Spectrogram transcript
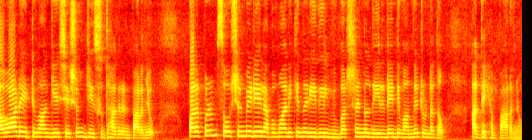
അവാർഡ് ഏറ്റുവാങ്ങിയ ശേഷം ജി സുധാകരൻ പറഞ്ഞു. പലപ്പോഴും സോഷ്യൽ മീഡിയയിൽ അപമാനിക്കുന്ന രീതിയിൽ വിമർശനങ്ങൾ നേരിടേണ്ടി വന്നിട്ടുണ്ടെന്നും അദ്ദേഹം പറഞ്ഞു.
